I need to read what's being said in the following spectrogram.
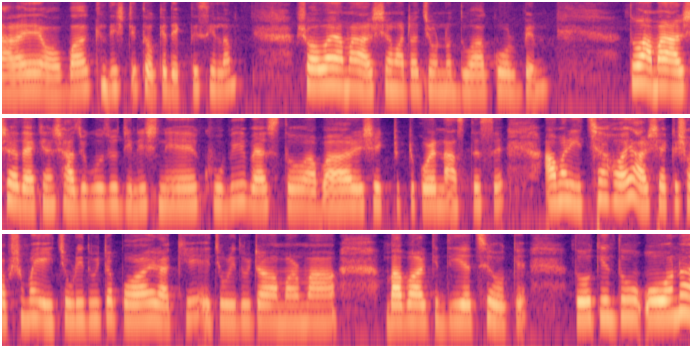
দাঁড়ায় অবাক দৃষ্টি ওকে দেখতেছিলাম। সবাই আমার আরশামাটার জন্য দোয়া করবেন। তো আমার আরশা দেখেন, সাজুগুজু জিনিস নিয়ে খুবই ব্যস্ত, আবার এসে একটু একটু করে নাচতেছে। আমার ইচ্ছা হয় আরশাকে সবসময় এই চুড়ি দুইটা পরায় রাখি, এই চুড়ি দুইটা আমার মা, বাবা আর কি দিয়েছে ওকে। তো কিন্তু ও না,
